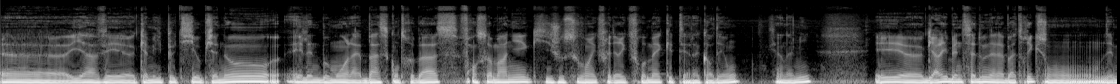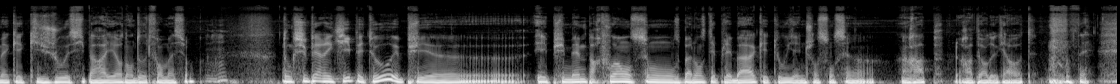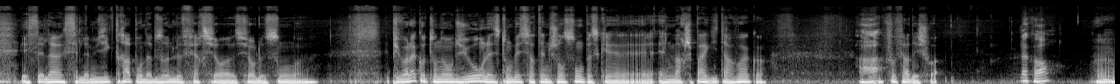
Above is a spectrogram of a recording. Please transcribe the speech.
Euh, Il y avait euh, Camille Petit au piano, Hélène Beaumont à la basse contrebasse, François Marnier qui joue souvent avec Frédéric Fromet qui était à l'accordéon, qui est un ami, et euh, Gary Bensadoun à la batterie qui sont des mecs avec qui je joue aussi par ailleurs dans d'autres formations. Mhm. Donc super équipe et tout, et puis euh, et puis même parfois on, se- on se balance des playbacks et tout. Il y a une chanson, c'est un, un rap, le rappeur de carotte. et celle-là, c'est de la musique trap. On a besoin de le faire sur sur le son. Et puis voilà, quand on est en duo, on laisse tomber certaines chansons parce qu'elles elles marchent pas à guitare voix quoi. Ah, Faut faire des choix. d'accord. Voilà.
